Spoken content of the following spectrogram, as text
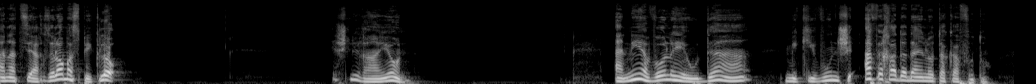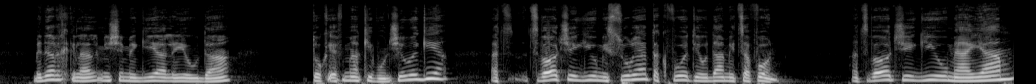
אנצח, זה לא מספיק, לא. יש לי רעיון. אני אבוא ליהודה מכיוון שאף אחד עדיין לא תקף אותו. בדרך כלל, מי שמגיע ליהודה תוקף מהכיוון שהוא הגיע. הצבאות שהגיעו מסוריה תקפו את יהודה מצפון. הצבאות שהגיעו מהים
